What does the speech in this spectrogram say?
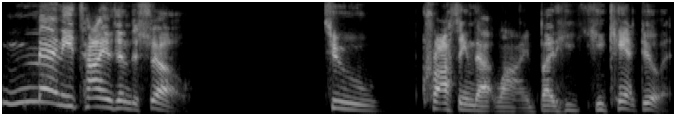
many times in the show to crossing that line, but he he can't do it.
